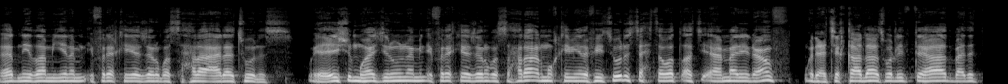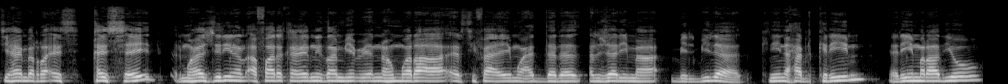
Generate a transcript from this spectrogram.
غير نظاميين من إفريقيا جنوب الصحراء على تونس. ويعيش المهاجرون من إفريقيا جنوب الصحراء المقيمين في تونس تحت وطأة أعمال العنف والاعتقالات والاضطهاد بعد اتهام الرئيس قيس سعيد. المهاجرين الأفارقة غير النظامية بأنهم وراء ارتفاع معدل الجريمة بالبلاد. كنينة حبل كريم ريم راديو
